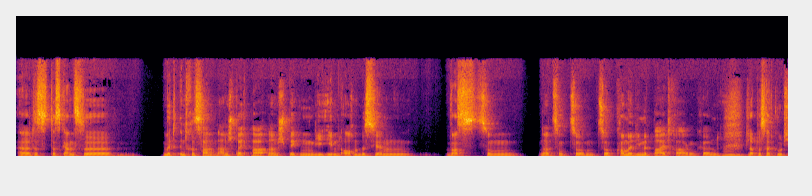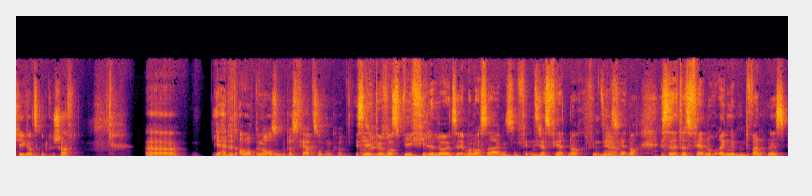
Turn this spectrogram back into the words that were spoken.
äh, dass das Ganze mit interessanten Ansprechpartnern spicken, die eben auch ein bisschen was zum, na, zum, zum, zur Comedy mit beitragen können. Ich glaube, das hat Gautier ganz gut geschafft. Äh, ihr hättet aber auch genauso gut das Pferd suchen können. Ist dir Also nicht bewusst, wie viele Leute immer noch sagen, so finden sie das Pferd noch? Finden sie Ja. das Pferd noch? Ist das, das Pferd noch irgendeine Bewandtnis?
